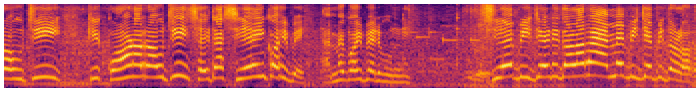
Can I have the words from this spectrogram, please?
ରହୁଛି କି କ'ଣ ରହୁଛି ସେଇଟା ସିଏ ହିଁ କହିବେ ଆମେ କହିପାରିବୁନି। ସିଏ ବିଜେଡ଼ି ଦଳର ଆମେ ବିଜେପି ଦଳର।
